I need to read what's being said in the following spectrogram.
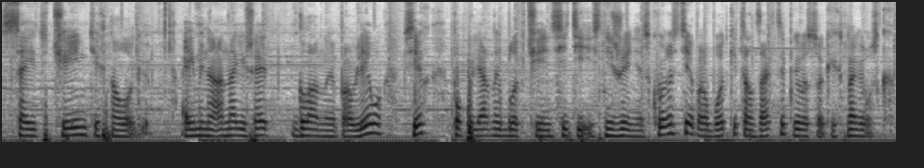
сайт-чейн технологию. А именно она решает главную проблему всех популярных блокчейн-сетей – снижение скорости обработки транзакций при высоких нагрузках.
